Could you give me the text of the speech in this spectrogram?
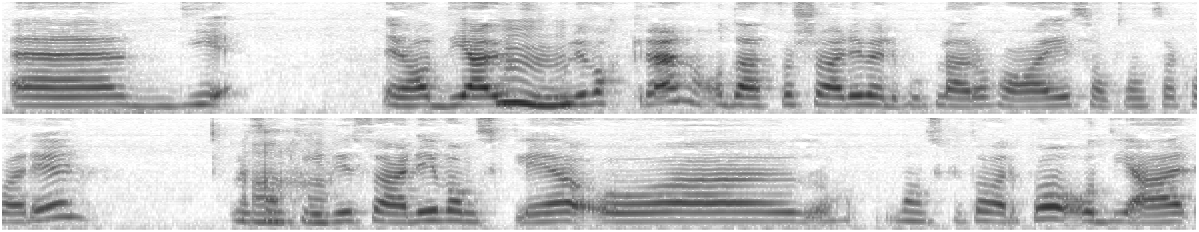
Eh, de, ja, de er utrolig vakre, og derfor så er de veldig populære å ha i saltvannsakvarier. Men Aha. samtidig så er de vanskelige å, vanskelig å ta vare på, og de er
